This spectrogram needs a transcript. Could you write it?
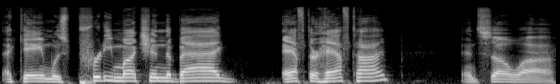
That game was pretty much in the bag after halftime. And so uh,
